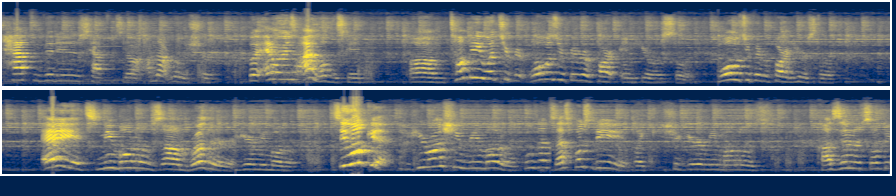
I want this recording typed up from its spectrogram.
half of it is, half it's not. I'm not really sure. But anyways, I love this game. Um, tell me what's your, what was your favorite part in Hero Story? What was your favorite part in Hero Story? Hey, it's Miyamoto's um, brother, Shigeru Miyamoto. See, look at Hiroshi Miyamoto. Who's that? That's supposed to be like Shigeru Miyamoto's cousin or something.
